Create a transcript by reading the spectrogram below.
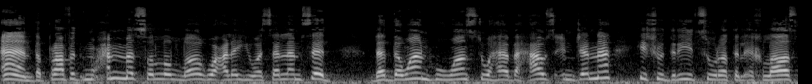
And the Prophet Muhammad sallallahu alayhi wasallam said that the one who wants to have a house in Jannah, he should read Surah Al-Ikhlas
